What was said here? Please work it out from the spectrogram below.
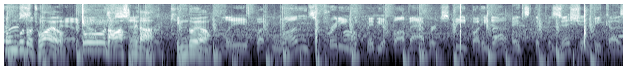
송구도 좋아요 또 나왔습니다 김도영 Leave, but runs pretty, maybe above average speed, but he does. It's the position because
